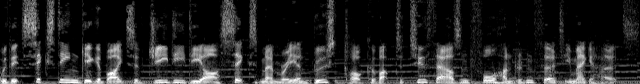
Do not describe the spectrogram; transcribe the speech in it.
With its 16GB of GDDR6 memory and boost clock of up to 2430 MHz.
